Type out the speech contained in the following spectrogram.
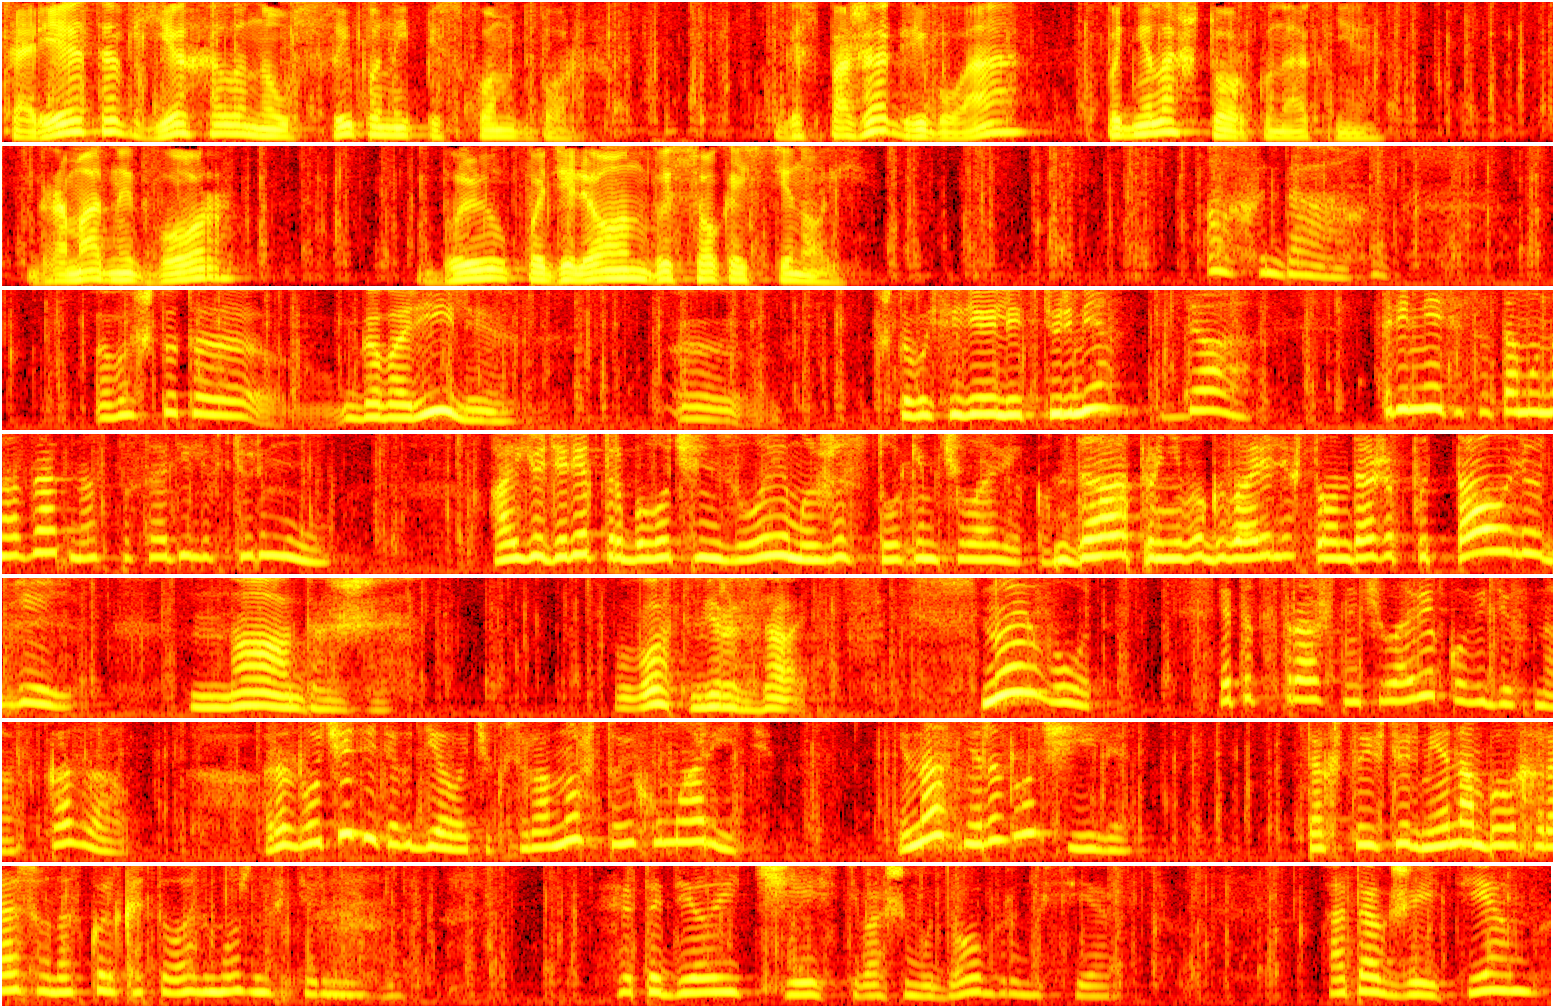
Карета въехала на усыпанный песком двор. Госпожа Грибуа подняла шторку на окне. Громадный двор был поделен высокой стеной. Ах, да. Вы что-то говорили, э, что вы сидели в тюрьме? Да. Три месяца тому назад нас посадили в тюрьму. А ее директор был очень злым и жестоким человеком. Да, про него говорили, что он даже пытал людей. Надо же. Вот мерзавец. Ну и вот, этот страшный человек, увидев нас, сказал, разлучить этих девочек все равно, что их уморить. И нас не разлучили. Так что и в тюрьме нам было хорошо, насколько это возможно в тюрьме. Это делает честь вашему доброму сердцу, а также и тем,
